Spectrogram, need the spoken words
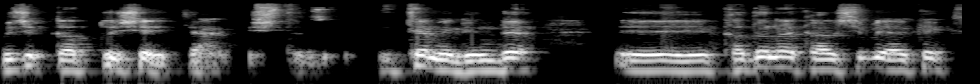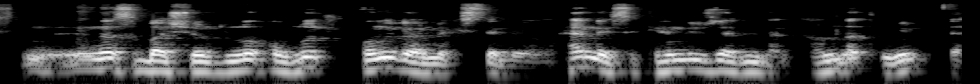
gıcık kaptığı şey yani işte temelinde e, kadına karşı bir erkek nasıl başarılı olur onu görmek istemiyorlar. Her neyse kendi üzerinden anlatmayayım da.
